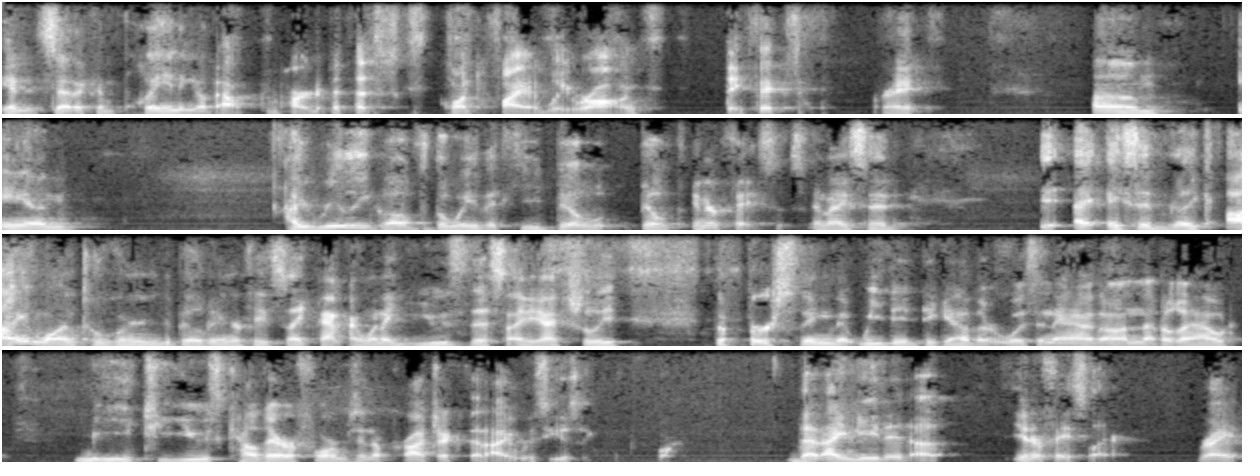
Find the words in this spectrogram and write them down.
and instead of complaining about the part of it that's quantifiably wrong, they fix it, right? Um, and I really loved the way that he built built interfaces, and I said, I, I said like I want to learn to build interfaces like that. I want to use this. I actually, the first thing that we did together was an add-on that allowed me to use Caldera Forms in a project that I was using for, that I needed a interface layer, right?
